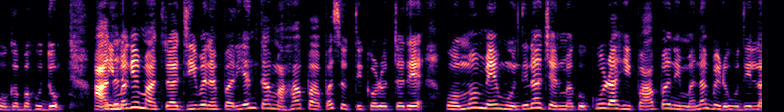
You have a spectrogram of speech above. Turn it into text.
ಹೋಗಬಹುದು. ಆ ನಿಮಗೆ ಮಾತ್ರ ಜೀವನ ಪರ್ಯಂತ ಮಹಾಪಾಪ ಸುತ್ತಿಕೊಳ್ಳುತ್ತದೆ. ಒಮ್ಮೊಮ್ಮೆ ಮುಂದಿನ ಜನ್ಮಕ್ಕೂ ಕೂಡ ಈ ಪಾಪ ನಿಮ್ಮನ್ನ ಬಿಡುವುದಿಲ್ಲ.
